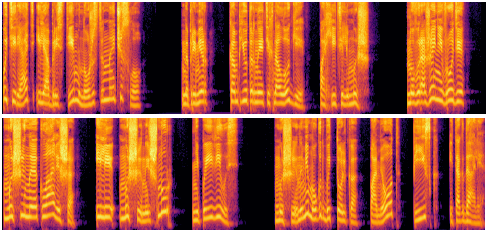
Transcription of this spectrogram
потерять или обрести множественное число. Например, компьютерные технологии похитили мышь. Но выражений вроде «мышиная клавиша» или «мышиный шнур» не появилось. Мышиными могут быть только помет, писк и так далее.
